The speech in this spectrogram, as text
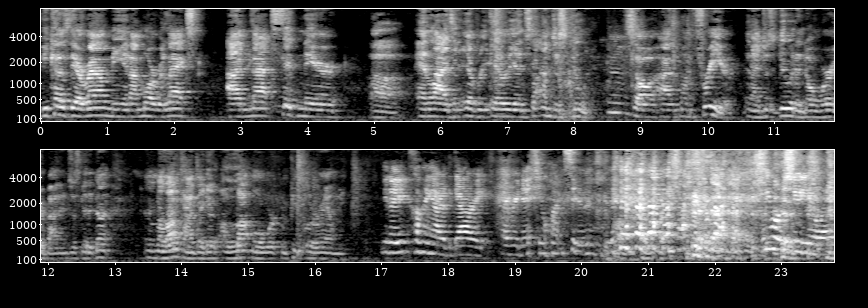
because they're around me and I'm more relaxed, I'm not sitting there uh, analyzing every area and so I'm just doing it. Mm. So I'm, I'm freer and I just do it and don't worry about it and just get it done. And a lot of times I get a lot more work when people are around me. You know, you can come hang out at the gallery every day if you want to. we won't shoo you away.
